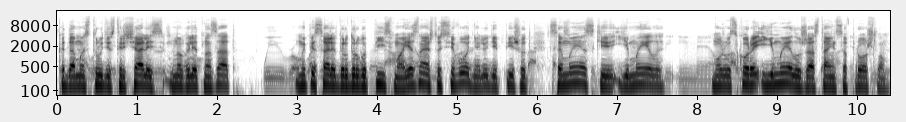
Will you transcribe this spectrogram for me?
Когда мы с Труди встречались много лет назад, мы писали друг другу письма. Я знаю, что сегодня люди пишут смс e-mail. Может быть, скоро и e-mail уже останется в прошлом.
